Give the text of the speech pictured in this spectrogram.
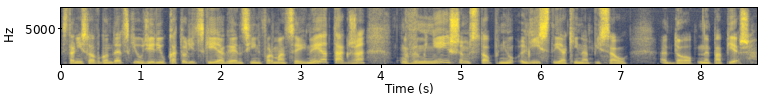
Stanisław Gondecki udzielił katolickiej agencji informacyjnej, a także w mniejszym stopniu list, jaki napisał do papieża.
